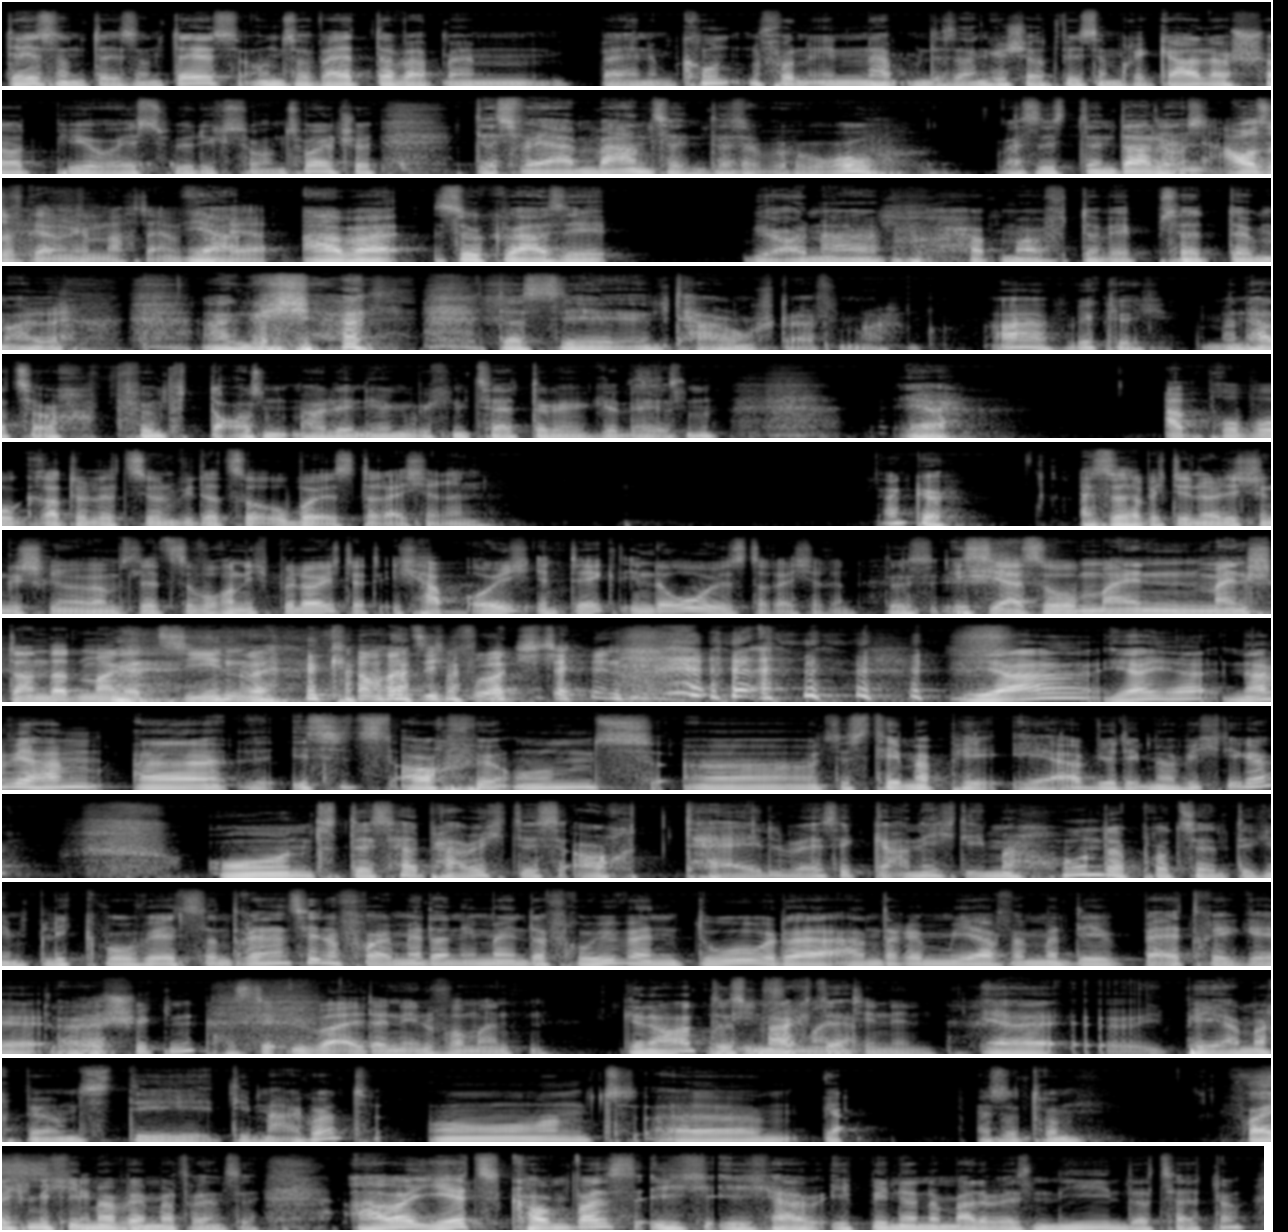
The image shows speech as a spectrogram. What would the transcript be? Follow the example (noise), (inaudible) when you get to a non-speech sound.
das und das und das und so weiter. War beim, bei einem Kunden von Ihnen, habe mir das angeschaut, wie es am Regal ausschaut. POS würde ich so und so einstellen. Das wäre ja ein Wahnsinn. Das, oh, was ist denn da los? Hausaufgaben gemacht einfach. Ja, ja, aber so quasi, ja, na, habe mir auf der Webseite mal (laughs) angeschaut, dass sie einen Tarnstreifen machen. Ah, wirklich. Man hat es auch 5000 Mal in irgendwelchen Zeitungen gelesen. Ja. Apropos Gratulation wieder zur Oberösterreicherin. Danke. Also habe ich dir neulich schon geschrieben, wir haben es letzte Woche nicht beleuchtet. Ich habe euch entdeckt in der Oberösterreicherin. Das ist, ist ja so mein, mein Standardmagazin, (laughs) kann man sich vorstellen. (laughs) ja, ja, ja. Na, wir haben, äh, ist jetzt auch für uns, äh, das Thema PR wird immer wichtiger. Und deshalb habe ich das auch teilweise gar nicht immer hundertprozentig im Blick, wo wir jetzt dann drinnen sind und freue mich dann immer in der Früh, wenn du oder andere mir, wenn wir die Beiträge äh, schicken. Hast du ja überall deine Informanten. Genau, das macht er. PR macht bei uns die, die Margot und ähm, ja, also darum freue ich mich Sehr immer, wenn wir drin sind. Aber jetzt kommt was, ich, ich, hab, ich bin ja normalerweise nie in der Zeitung,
